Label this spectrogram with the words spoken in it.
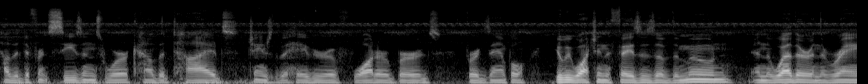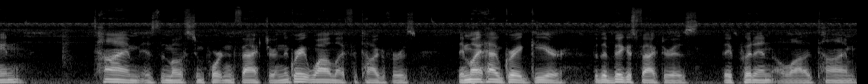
how the different seasons work, how the tides change the behavior of water birds, for example. You'll be watching the phases of the moon and the weather and the rain time is the most important factor. And the great wildlife photographers, they might have great gear, but the biggest factor is they put in a lot of time.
